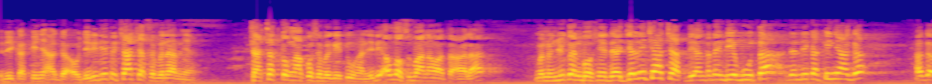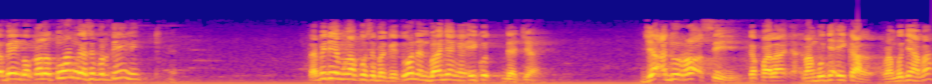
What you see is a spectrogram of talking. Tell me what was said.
Jadi kakinya agak O. Jadi dia itu cacat sebenarnya. Cacat kok ngaku sebagai Tuhan. Jadi Allah Subhanahu wa taala menunjukkan bahwasanya dajjal ini cacat, di antaranya dia buta dan dia kakinya agak agak bengkok. Kalau Tuhan nggak seperti ini. Tapi dia mengaku sebagai Tuhan dan banyak yang ikut dajjal. Ja'dur ra'si, kepala rambutnya ikal. Rambutnya apa?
